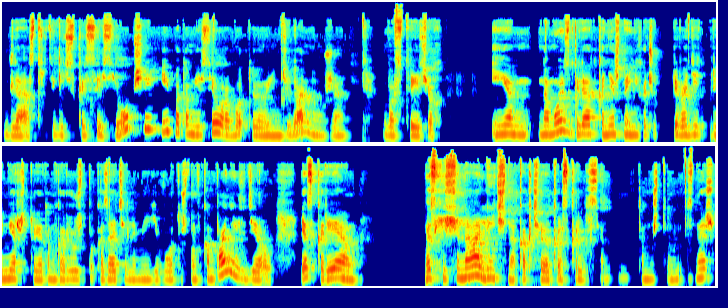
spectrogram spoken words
для стратегической сессии общей, и потом я села, работаю индивидуально уже во встречах. И, на мой взгляд, конечно, я не хочу приводить пример, что я там горжусь показателями его, то, что он в компании сделал. Я скорее восхищена лично, как человек раскрылся. Потому что, знаешь,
